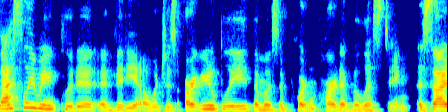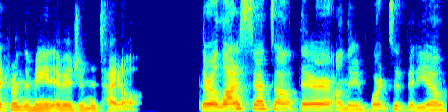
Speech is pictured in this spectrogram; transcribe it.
Lastly, we included a video, which is arguably the most important part of the listing, aside from the main image and the title. There are a lot of stats out there on the importance of video,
